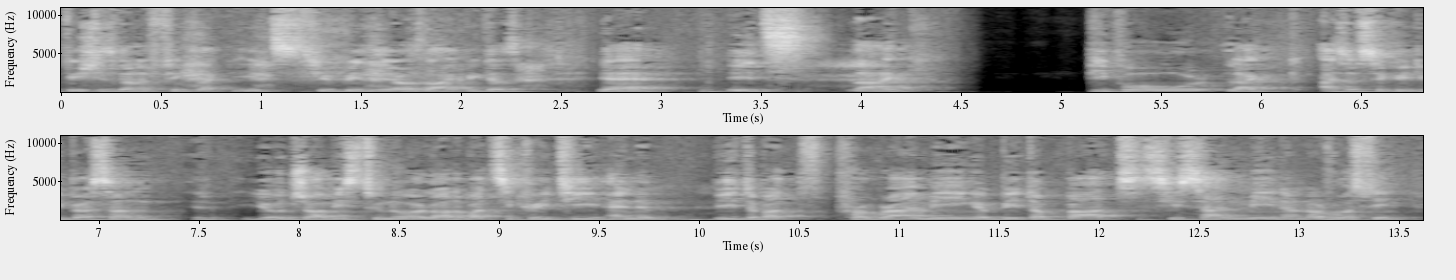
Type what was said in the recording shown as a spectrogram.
fish is gonna think like it's stupid. Other like because yeah, it's like people like as a security person your job is to know a lot about security and a bit about programming a bit about sysadmin and all those things.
